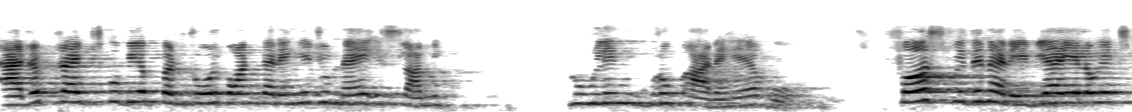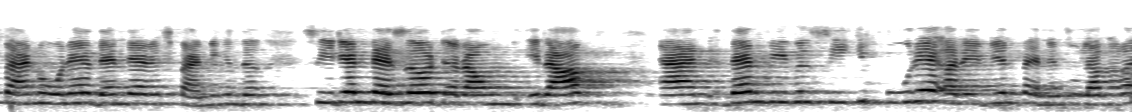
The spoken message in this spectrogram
Arab tribes को भी अब कंट्रोल कौन करेंगे? जो नए इस्लामिक रूलिंग ग्रुप आ रहे हैं वो। फ़र्स्ट विद इन ये लोग एक्सपैंड हो रहे हैं then they are expanding in the Syrian desert around Iraq and then we will see कि पूरे अरेबियन पेनिनसुला का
